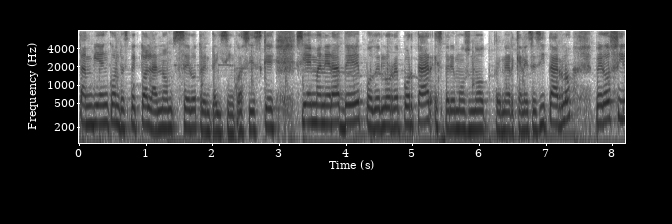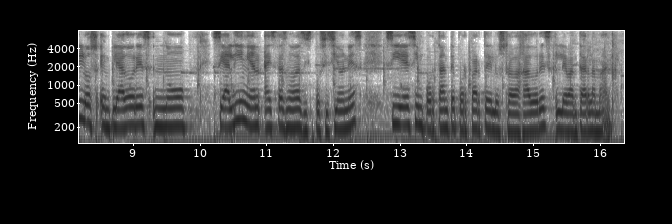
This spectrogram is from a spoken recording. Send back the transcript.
también con respecto a la NOM 035. Así es que si hay manera de poderlo reportar, esperemos no tener que necesitarlo, pero si los empleadores no se alinean a estas nuevas disposiciones, sí es importante por parte de los trabajadores levantar la mano.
